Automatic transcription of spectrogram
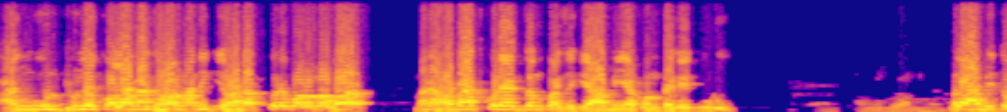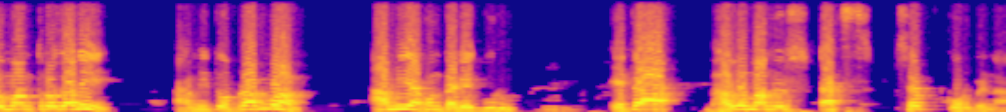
আঙ্গুল ফুলে কলা গাছ হওয়া মানে কি? হঠাৎ করে বড় লোক হওয়া? মানে হঠাৎ করে একজন কয়েছে কি, আমি এখন থেকে গুরু। বলে, আমি তো মন্ত্র জানি, আমি তো ব্রাহ্মণ, আমি এখন থেকে গুরু। এটা ভালো মানুষ অ্যাকসেপ্ট করবে না।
